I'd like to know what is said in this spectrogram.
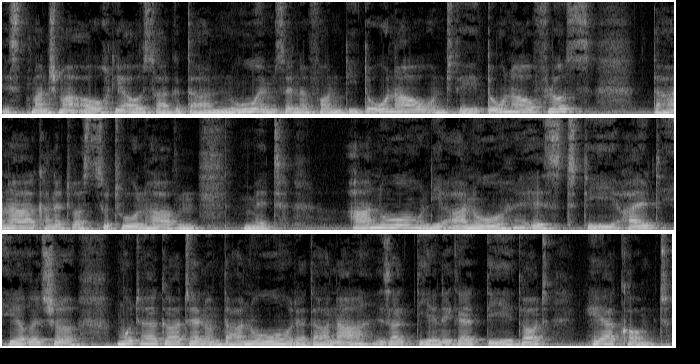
ist manchmal auch die Aussage Danu im Sinne von die Donau und die Donaufluss. Dana kann etwas zu tun haben mit Anu und die Anu ist die altirische Muttergöttin und Danu oder Dana ist halt diejenige, die dort herkommt.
